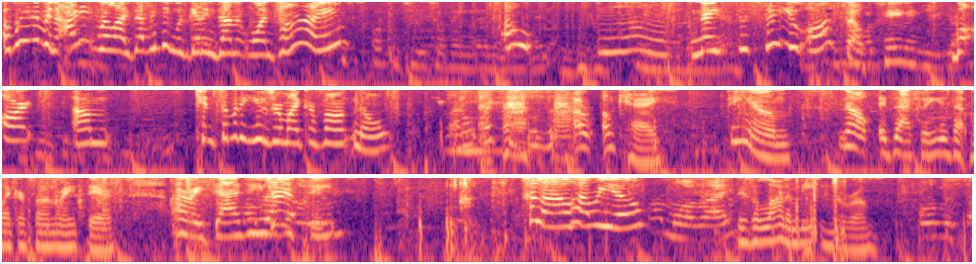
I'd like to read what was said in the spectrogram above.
Oh, wait a minute. I didn't realize everything was getting done at one time. Oh, mm, nice to see you also. Well, Art, um, can somebody use your microphone? No. I don't like people's. Oh, okay. Damn. No, exactly. Use that microphone right there. All right, Jazze, you have a seat. Hello, how are you? I'm all right. There's a lot of meat in the room. Oh, Mr.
